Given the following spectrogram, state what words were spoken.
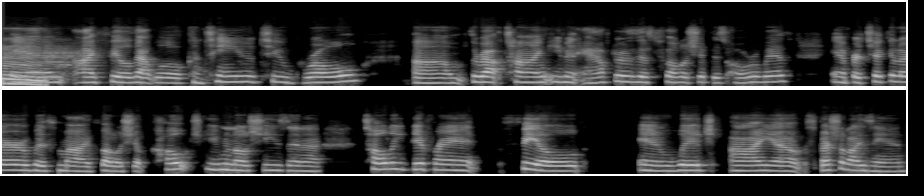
Mm. And I feel that will continue to grow um, throughout time, even after this fellowship is over with in particular with my fellowship coach, even though she's in a totally different field in which I uh, specialize in.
